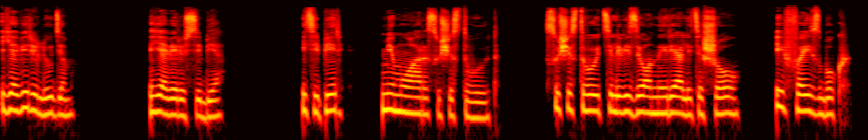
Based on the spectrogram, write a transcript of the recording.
Я верю людям. Я верю себе. И теперь мемуары существуют. Существуют телевизионные реалити-шоу и Facebook,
